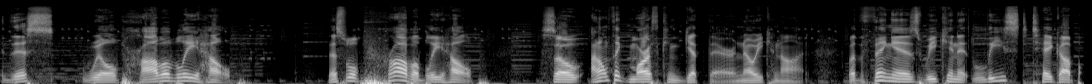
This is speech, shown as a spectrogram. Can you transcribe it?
This will probably help. This will probably help. So, I don't think Marth can get there. No, he cannot. But the thing is, we can at least take up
